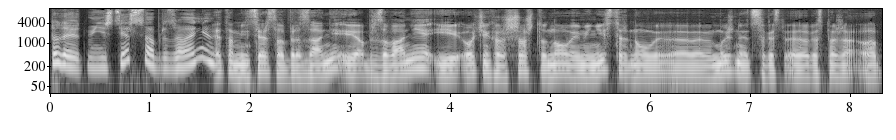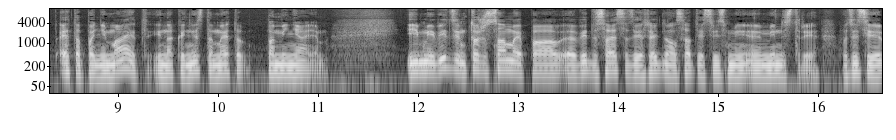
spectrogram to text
Кто дает? Министерство образования? Это Министерство образования и образования. И очень хорошо, что новый министр, новый э, мужница, э, госпожа, э, это понимает. И наконец-то мы это поменяем. И мы видим то же самое по э, виду aizsardzības reģionālās attīstības министрии. Вот эти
